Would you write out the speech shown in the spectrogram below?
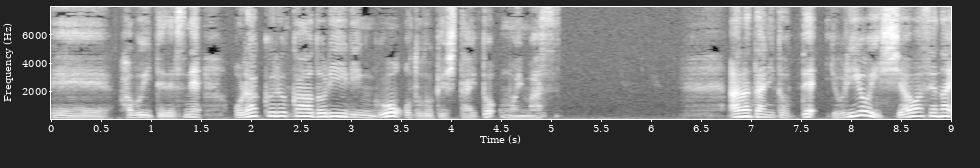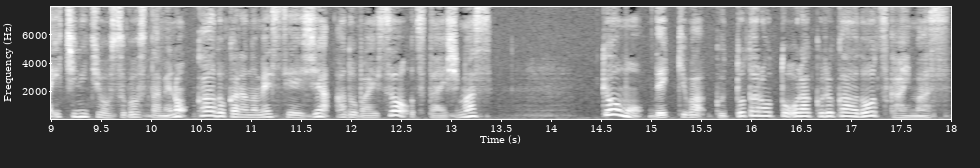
えー、省いてですねオラクルカードリーディングをお届けしたいと思います。あなたにとってより良い幸せな一日を過ごすためのカードからのメッセージやアドバイスをお伝えします。今日もデッキはグッドタロットオラクルカードを使います。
